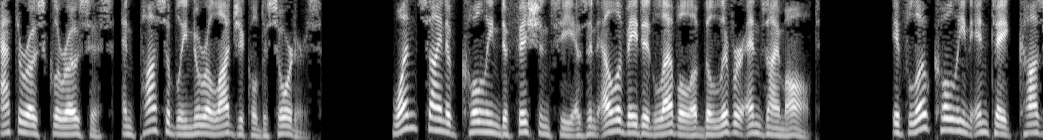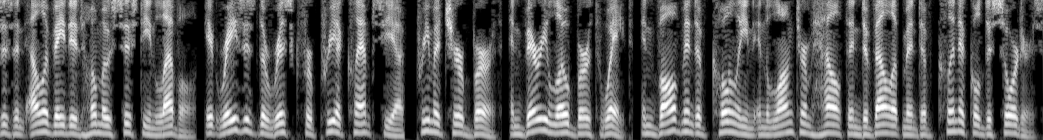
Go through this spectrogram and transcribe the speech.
atherosclerosis, and possibly neurological disorders. One sign of choline deficiency is an elevated level of the liver enzyme ALT. If low choline intake causes an elevated homocysteine level, it raises the risk for preeclampsia, premature birth, and very low birth weight. Involvement of choline in long-term health and development of clinical disorders,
